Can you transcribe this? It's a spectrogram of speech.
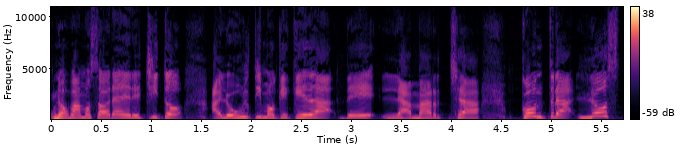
nos vamos ahora derechito a lo último que queda de la marcha contra los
